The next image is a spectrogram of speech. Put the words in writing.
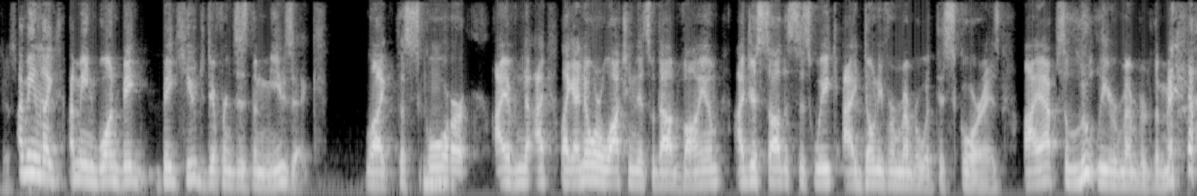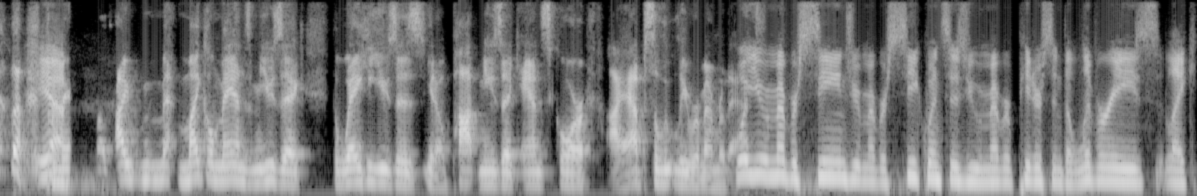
Just I mean, like, I mean, one big, big, huge difference is the music. Like the score, I have no, I, like, I know we're watching this without volume. I just saw this this week. I don't even remember what this score is. I absolutely remember the man. the Yeah. man- like I, M- Michael Mann's music, the way he uses, you know, pop music and score. I absolutely remember that. Well, you remember scenes, you remember sequences, you remember Petersen deliveries. Like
